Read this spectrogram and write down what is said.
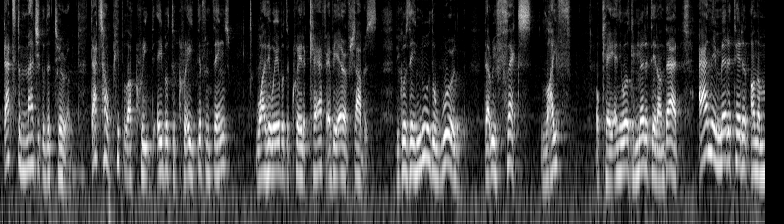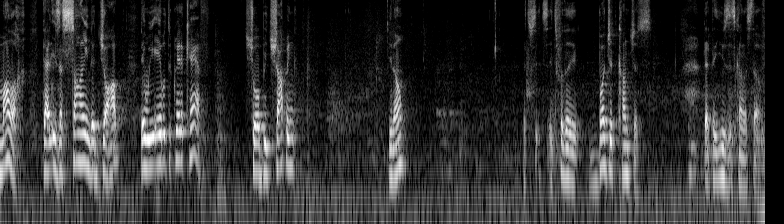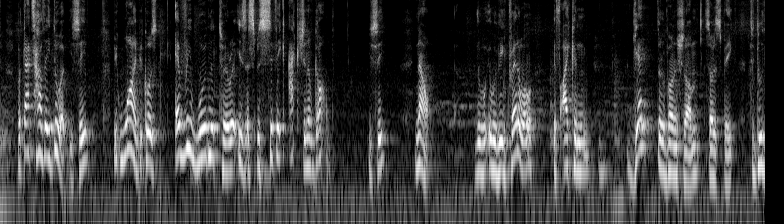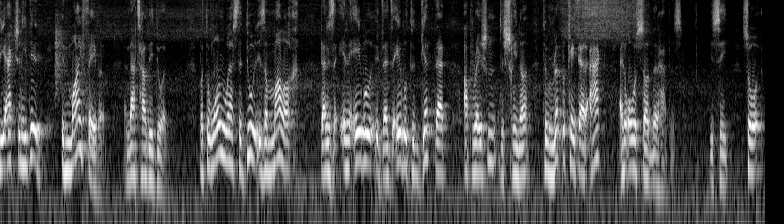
That's the magic of the Torah. That's how people are cre- able to create different things. Why they were able to create a calf every Erev Shabbos, because they knew the word that reflects life, okay, and they were able to meditate on that, and they meditated on the malach that is assigned a job, they were able to create a calf. Shore Beach shopping, you know? It's, it's, it's for the budget conscious. That they use this kind of stuff. But that's how they do it, you see? Be- why? Because every word in the Torah is a specific action of God. You see? Now, the, it would be incredible if I can get the Rabban Shalom, so to speak, to do the action he did in my favor. And that's how they do it. But the one who has to do it is a malach that is able, that's able to get that operation, the Shekhinah, to replicate that act, and all of a sudden it happens. You see? So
